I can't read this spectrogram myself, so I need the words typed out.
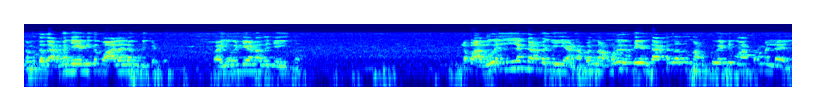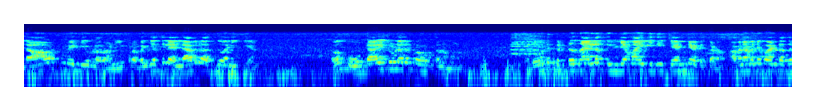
നമുക്ക് കർമ്മം ചെയ്യേണ്ടെങ്കിൽ പാലെല്ലാം കുടിക്കട്ടെ. അപ്പം അതിനു വേണ്ടിയാണ് അത് ചെയ്യുന്നത്. അപ്പൊ അതും എല്ലാം കർമ്മം ചെയ്യാണ് അപ്പം നമ്മൾ ഇവിടെ ഉണ്ടാക്കുന്നത് നമുക്ക് വേണ്ടി മാത്രമല്ല എല്ലാവർക്കും വേണ്ടിയുള്ളതാണ്. ഈ പ്രപഞ്ചത്തിൽ എല്ലാവരും അധ്വാനിക്കുകയാണ്. കൂട്ടായിട്ടുള്ള ഒരു പ്രവർത്തനമാണ്. അതുകൊണ്ട് കിട്ടുന്നതെല്ലാം തുല്യമായി വിധിച്ച് തന്നെ എടുക്കണം. അവനവന് വേണ്ടത്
